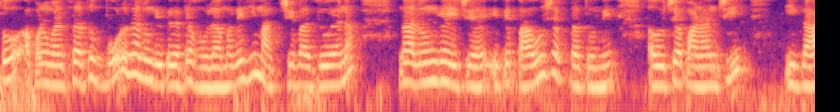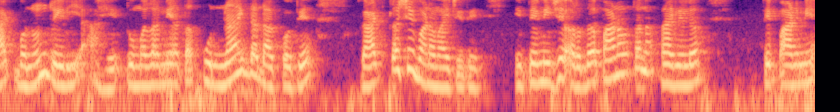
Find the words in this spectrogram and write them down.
तो आपण वरचा जो बोर्ड घालून घेतलेला त्या होलामध्ये ही मागची बाजू आहे ना घालून घ्यायची आहे. इथे पाहू शकता तुम्ही अवच्या पानांची ही गाठ बनून रेडी आहे. तुम्हाला मी आता पुन्हा एकदा दाखवते गाठ कशी बनवायची ती. इथे मी जे अर्धं पान होतं ना राहिलेलं ते पान मी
